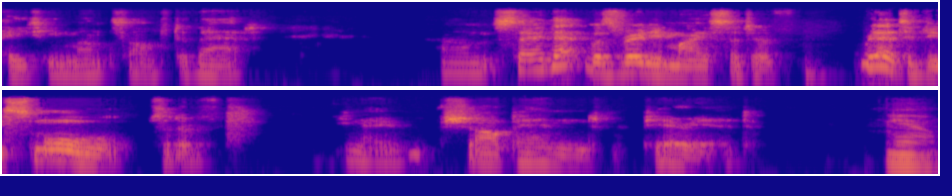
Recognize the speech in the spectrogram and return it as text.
18 months after that. Um, so that was really my sort of relatively small sort of you know sharp end period. Yeah,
